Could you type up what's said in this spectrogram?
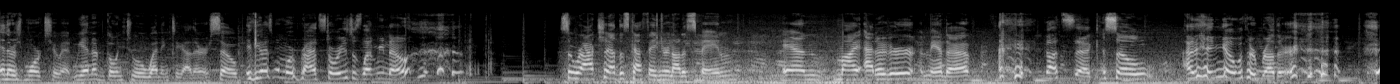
and there's more to it. We ended up going to a wedding together. So if you guys want more Brad stories, just let me know. so we're actually at this cafe in Granada, Spain, and my editor, Amanda, got sick. So I'm hanging out with her brother,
